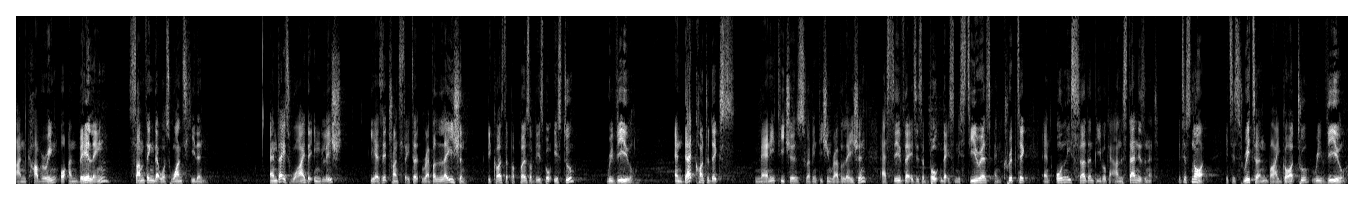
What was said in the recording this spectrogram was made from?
uncovering or unveiling something that was once hidden. And that is why the English he has it translated revelation, because the purpose of this book is to reveal. And that contradicts many teachers who have been teaching Revelation as if that it is a book that is mysterious and cryptic and only certain people can understand, isn't it? It is not. It is written by God to reveal,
